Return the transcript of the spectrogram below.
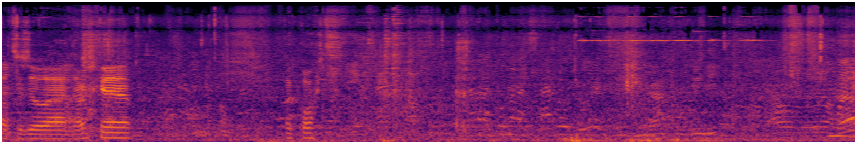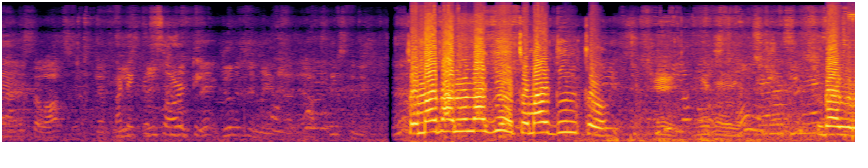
Dat ze zo een dagsje gekocht. তোমার ভালো লাগে? তোমার দিন তো। বলো।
